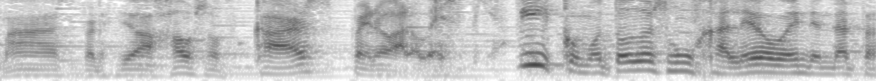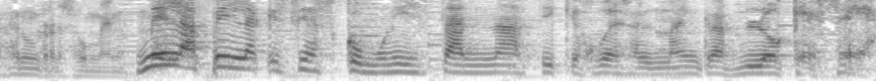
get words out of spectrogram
más parecido a House of Cards, pero a lo bestia. Y como todo es un jaleo, voy a intentarte hacer un resumen. Me la pela que seas comunista, nazi, que juegues al Minecraft, lo que sea.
